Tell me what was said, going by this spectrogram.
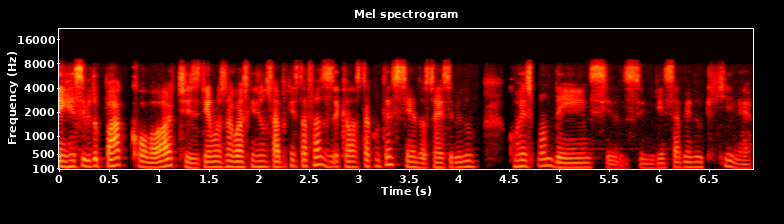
tem recebido pacotes e tem uns negócios que a gente não sabe o que está fazendo, que ela está acontecendo. Ela está recebendo correspondências, assim, ninguém sabe o que, que é.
